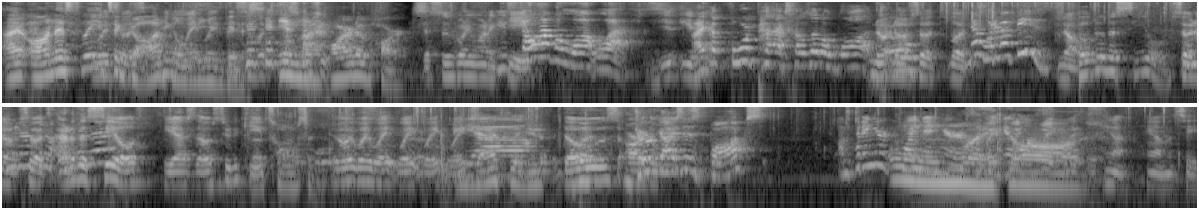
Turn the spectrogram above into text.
I honestly, Wait, to so God, on, believe wait, this this what- in my is heart of hearts. This is what you want to You keep. You still have a lot left. You- you- I have four packs. How's that a lot? no, no. So it's look. No, what about these? No. those are the sealed. So no. So it's out of the that? sealed. He has those two to keep. That's what I'm. Wait, wait, wait, wait, wait, wait. Exactly, dude. Those But are your the guys' box. I'm putting your oh coin in here. Oh so my we Wait, wait, get lost. wait, wait, wait. Hang on, hang on. Let's see.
